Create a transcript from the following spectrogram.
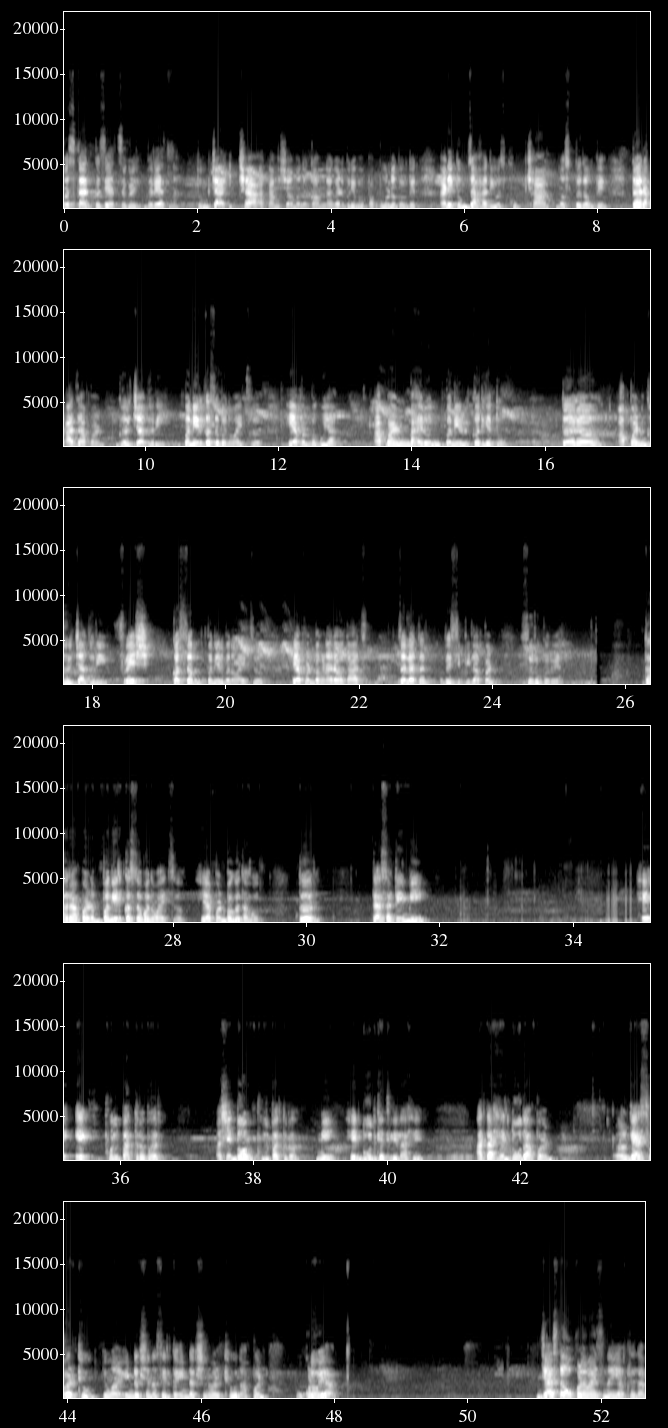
नमस्कार कसे आहात सगळे? बरे आहात ना? तुमच्या इच्छा आकांक्षा मनोकामना गणपती बाप्पा पूर्ण करू देत आणि तुमचा हा दिवस खूप छान मस्त जाऊ दे. तर आज आपण घरच्या घरी पनीर कसं बनवायचं हे आपण बघूया. आपण बाहेरून पनीर विकत घेतो. तर आपण घरच्या घरी फ्रेश कसं पनीर बनवायचं ते आपण बघणार आहोत आज. चला तर रेसिपीला आपण सुरू करूया. तर आपण पनीर कसं बनवायचं हे आपण बघत आहोत. तर त्यासाठी मी हे एक फुलपात्रभर असे दोन फुलपात्र मी हे दूध घेतलेलं आहे. आता हे दूध आपण गॅसवर ठेवून किंवा इंडक्शन असेल तर इंडक्शनवर ठेवून आपण उकळूया. जास्त उकळवायचं नाही आपल्याला.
